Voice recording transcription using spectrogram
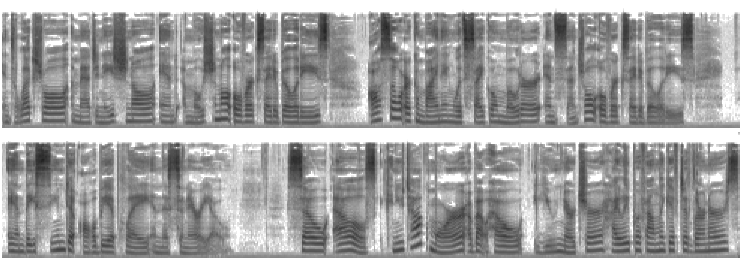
intellectual, imaginational, and emotional overexcitabilities also are combining with psychomotor and central overexcitabilities, and they seem to all be at play in this scenario. So, Els, can you talk more about how you nurture highly profoundly gifted learners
